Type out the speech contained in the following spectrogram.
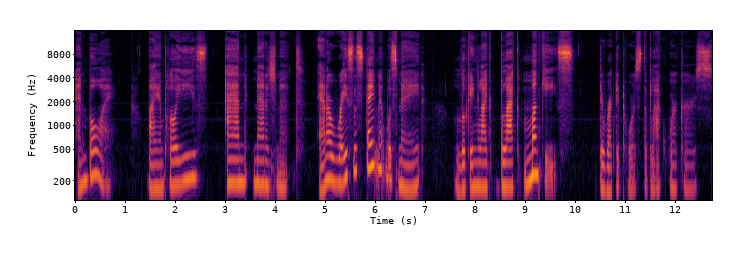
and boy by employees and management. And a racist statement was made looking like black monkeys directed towards the black workers.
